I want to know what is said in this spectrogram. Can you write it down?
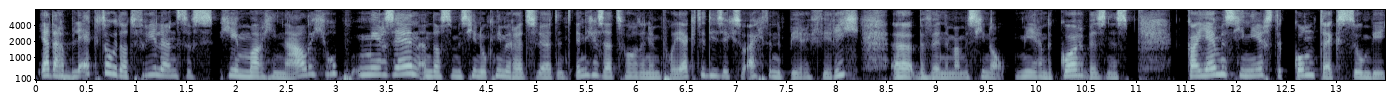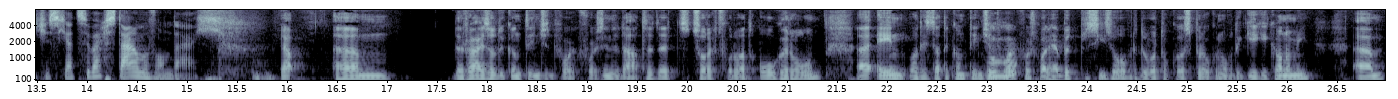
ja, daar blijkt toch dat freelancers geen marginale groep meer zijn en dat ze misschien ook niet meer uitsluitend ingezet worden in projecten die zich zo echt in de periferie uh, bevinden, maar misschien al meer in de core business. Kan jij misschien eerst de context zo'n beetje schetsen? Waar staan we vandaag? Ja, um, de rise of the contingent workforce, inderdaad. Het zorgt voor wat ogenrollen. Eén, uh, wat is dat, de contingent mhm. workforce? Waar hebben we het precies over? Er wordt ook wel gesproken over de gig economy. Um,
